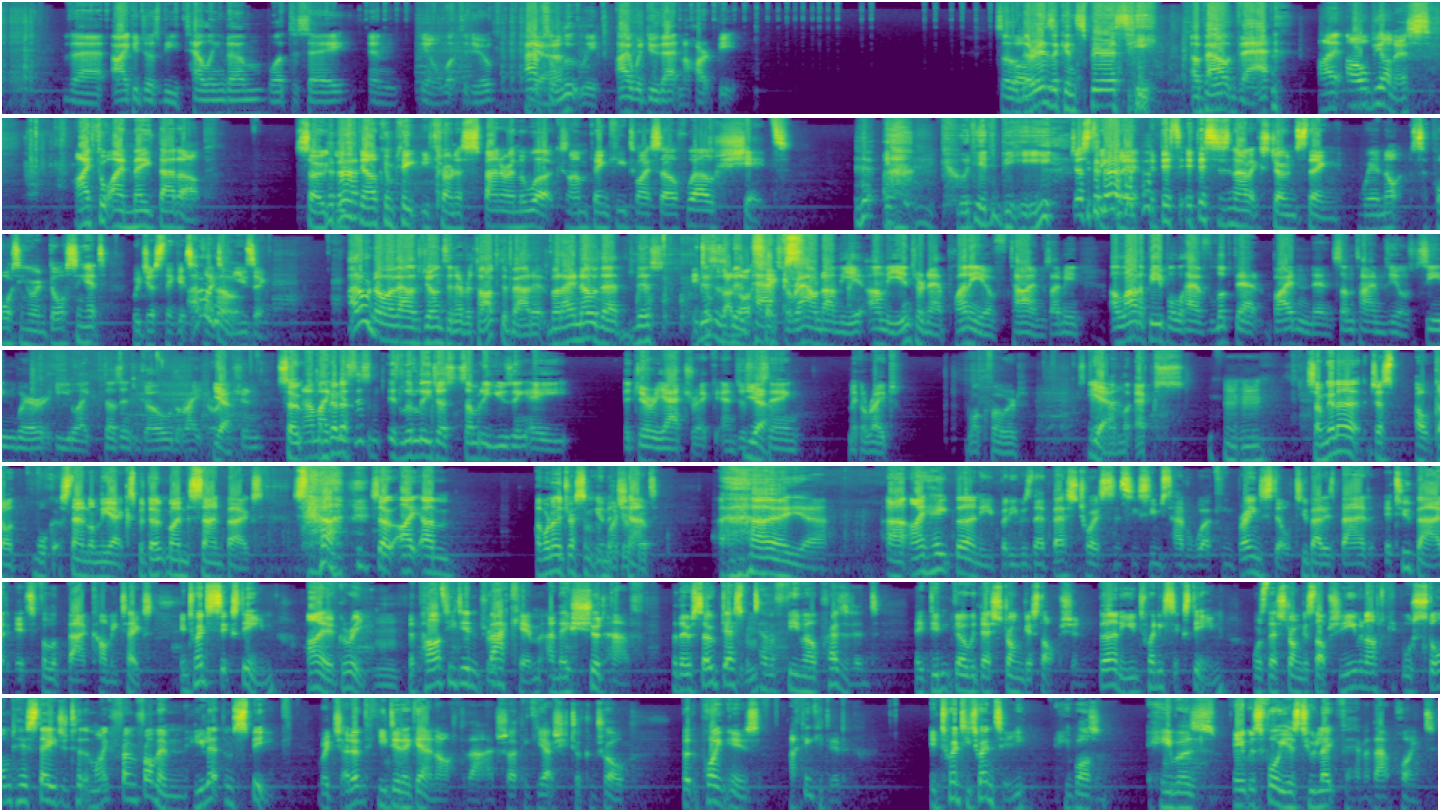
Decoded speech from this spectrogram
that I could just be telling them what to say and you know what to do. Absolutely, I would do that in a heartbeat. So Well- there is a conspiracy about that. I I'll be honest. I thought I made that up. So you've now completely thrown a spanner in the works, and I'm thinking to myself, well, shit. Could it be? Just to be clear, if this if this is an Alex Jones thing, we're not supporting or endorsing it. We just think it's I don't quite know. amusing. I don't know if Alex Jones had ever talked about it, but I know that this He this talks has about been passed things. around on the on the internet plenty of times. I mean, a lot of people have looked at Biden and sometimes you know seen where he like doesn't go the right direction. Yeah. So And I'm like, gonna, is this is literally just somebody using a a geriatric and just Yeah. saying, make a right, walk forward, stand Yeah. on the X. hmm So I'm gonna just oh god walk stand on the X, but don't mind the sandbags. So, so I um I want to address something in the Microsoft. chat. Uh, yeah. Uh, I hate Bernie, but he was their best choice since he seems to have a working brain still. Too bad is bad. uh, Too bad it's full of bad calm he takes. In 2016, I agree. The party didn't back him, and they should have. But they were so desperate to have a female president, they didn't go with their strongest option. Bernie in 2016 was their strongest option, even after people stormed his stage and took the microphone from him. He let them speak, which I don't think he did again after that. Actually, I think he actually took control. But the point is, I think he did. In 2020, he wasn't. He was. It was four years too late for him at that point.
